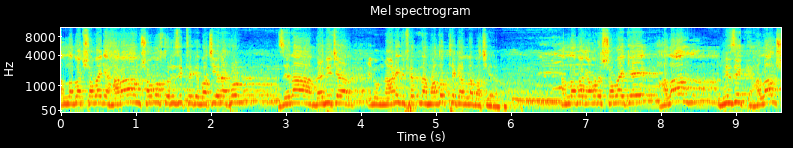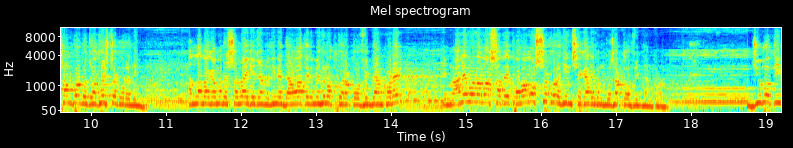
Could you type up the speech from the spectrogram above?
আল্লাহ পাক সবাইকে হারাম সমস্ত রিজিক থেকে বাঁচিয়ে রাখুন। জেনা ব্যবিচার এবং নারীর ফেতনা মাদক থেকে আল্লাহ বাঁচিয়ে রাখুন। আল্লাহ পাক আমাদের সবাইকে হালাল রিজিক, হালাল সম্পর্ক যথেষ্ট করে দিন। আল্লাহ পাক আমাদের সবাইকে যেন দিনে দাওয়াতের মেহনত করার তৌফিক দান করেন এবং আলেম ওলামার সাথে পরামর্শ করে দিন শেখার এবং বোঝার তৌফিক দান করেন। যুবতী,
